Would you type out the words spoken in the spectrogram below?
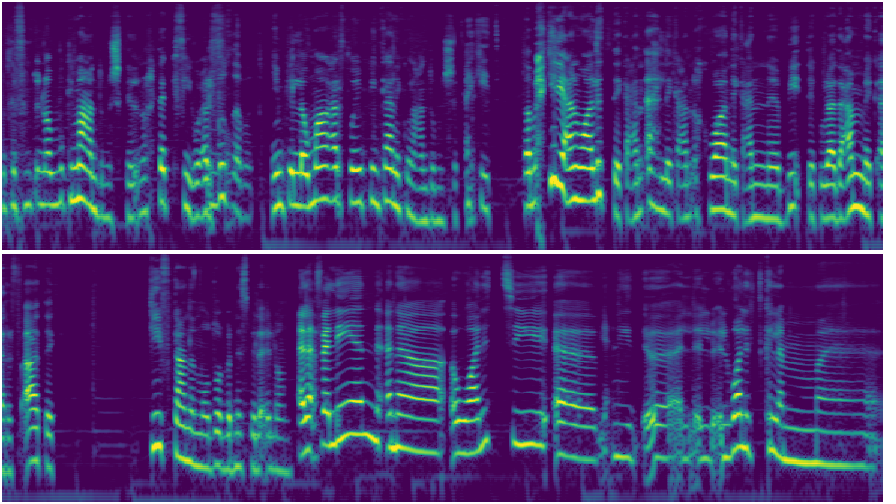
مثل فهمت إنه ابوكي ما عنده مشكلة إنه احتك فيه وعرفه. بالضبط. يمكن لو ما عرفه يمكن كان يكون عنده مشكلة. أكيد. طب احكي لي عن والدتك عن أهلك عن إخوانك عن بيئتك أولاد عمك رفقاتك كيف كان الموضوع بالنسبة لهم لا فعليا أنا والدتي آه، يعني آه، ال- ال- الوالد تكلم آه،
